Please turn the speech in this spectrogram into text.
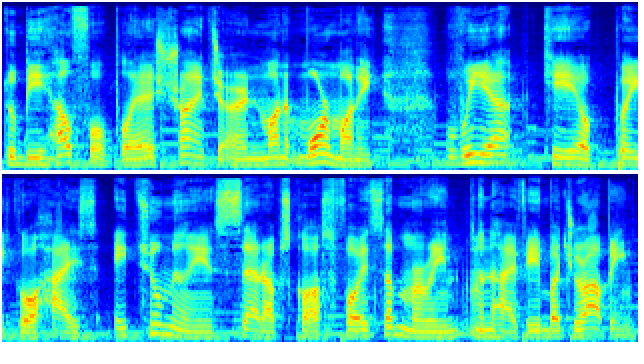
to be helpful players trying to earn more money via Perico Heist. A 2 million setups cost for a submarine in Hyphy but dropping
